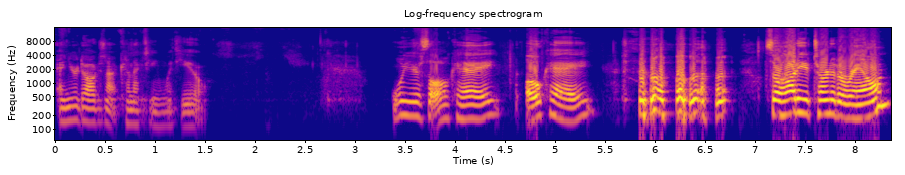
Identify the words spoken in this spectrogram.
and your dog's not connecting with you. Well, you're so, okay, okay. so, how do you turn it around?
